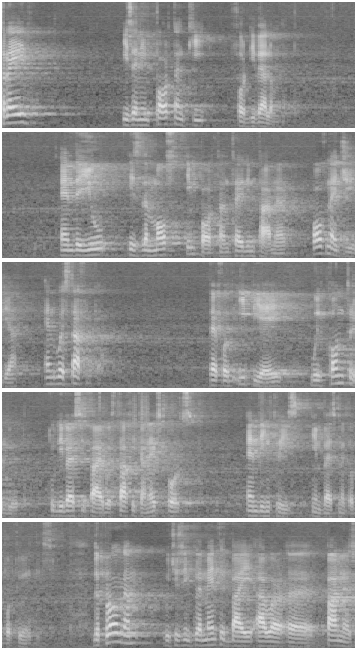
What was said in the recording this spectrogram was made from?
Trade is an important key for development and the EU is the most important trading partner of Nigeria and West Africa. Therefore, the EPA will contribute to diversify West African exports and increase investment opportunities. The program, which is implemented by our uh, partners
